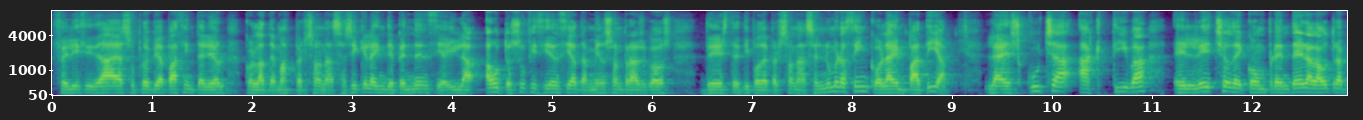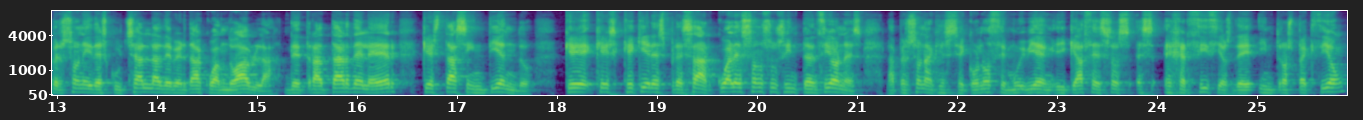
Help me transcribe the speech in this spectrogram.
felicidad, su propia paz interior con las demás personas. Así que la independencia y la autosuficiencia también son rasgos de este tipo de personas. El número 5, la empatía, la escucha activa, el hecho de comprender a la otra persona y de escucharla de verdad cuando habla, de tratar de leer qué está sintiendo, qué, qué quiere expresar, cuáles son sus intenciones. La persona que se conoce muy bien y que hace esos ejercicios de introspección,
